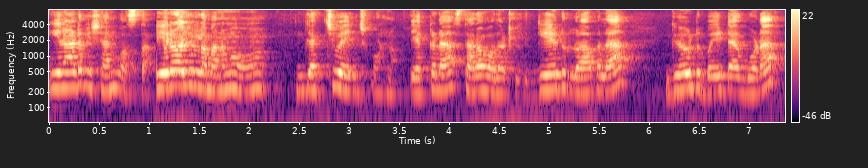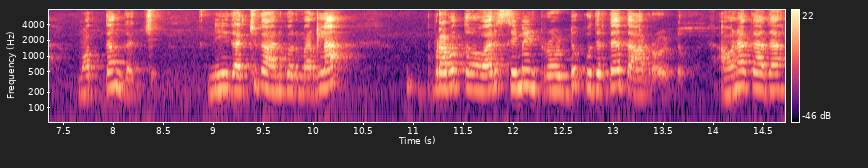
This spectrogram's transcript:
ఈనాటి విషయానికి వస్తా. ఈ రోజుల్లో మనము గచ్చి వేయించుకుంటున్నాం. ఎక్కడ? స్థలం వదట్లేదు. గేటు లోపల గేటు బయట కూడా మొత్తం గచ్చు. నీ గచ్చుగా అనుకుని మరలా ప్రభుత్వం వారి సిమెంట్ రోడ్డు కుదిరితే తాడు రోడ్డు. అవునా కాదా?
